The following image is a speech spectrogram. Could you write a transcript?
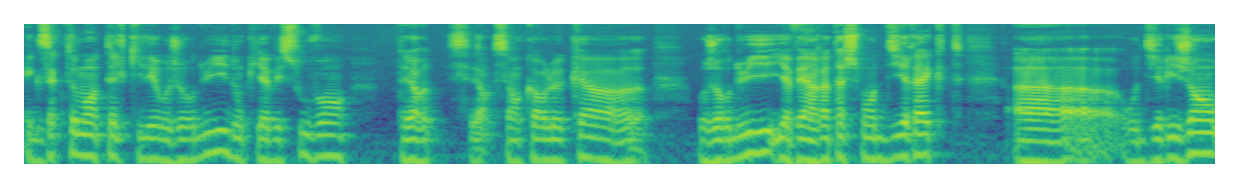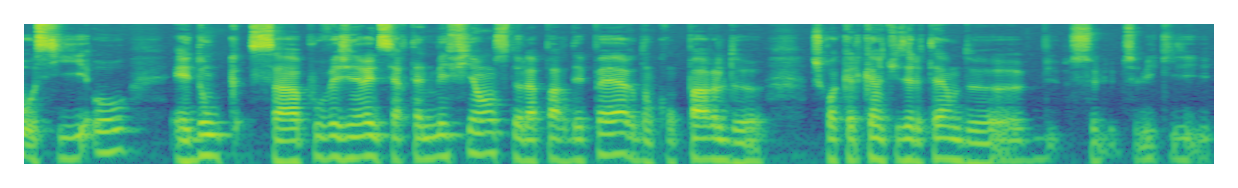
exactement tel qu'il est aujourd'hui. Donc il y avait souvent, d'ailleurs c'est encore le cas euh, aujourd'hui, il y avait un rattachement direct aux dirigeants, aux CEO, et donc ça pouvait générer une certaine méfiance de la part des pairs. Donc on parle de, je crois que quelqu'un utilisait le terme de celui qui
